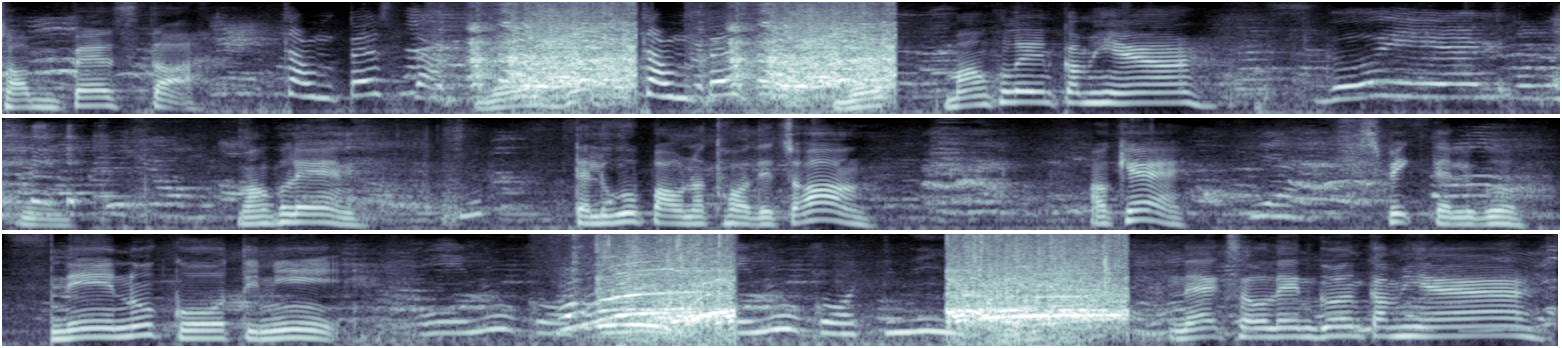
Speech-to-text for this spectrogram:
Tempesta. Tempesta. Tempesta. Mongolin, come here. Go here. Hmm. Mangkulin, Telugu pauna thodi chong. Okay. Yeah. Speak Telugu. Nenu kotini. Nenu kotini. Nenu kotini. Next, Olen Gun, come here.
